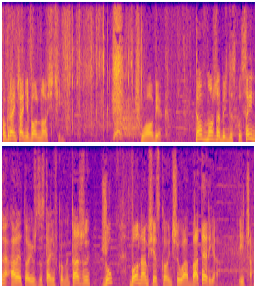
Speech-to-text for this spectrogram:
Ograniczanie wolności. Człowiek. To może być dyskusyjne, ale to już zostanie w komentarzu, bo nam się skończyła bateria i czas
